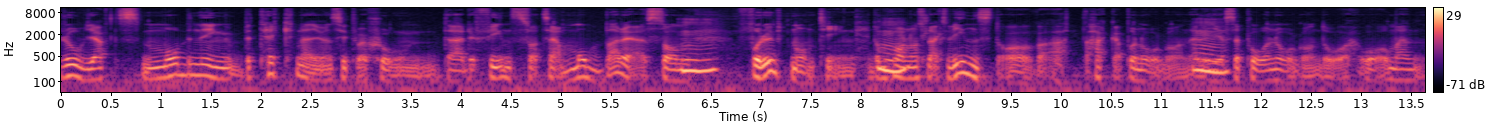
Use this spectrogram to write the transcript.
rovjaktsmobbning betecknar ju en situation där det finns så att säga mobbare som Mm. Får ut någonting. De har någon slags vinst av att hacka på någon eller Mm. ge sig på någon då. Och man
